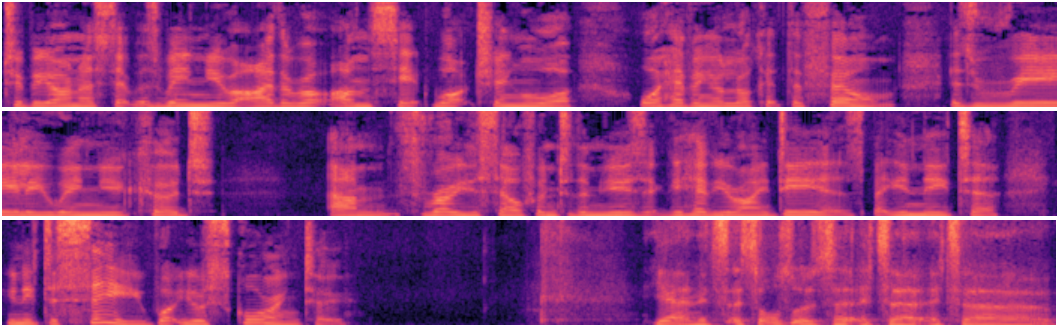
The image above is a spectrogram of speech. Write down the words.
To be honest, it was when you were either on set watching or or having a look at the film. Is really when you could um, throw yourself into the music. You have your ideas, but you need to you need to see what you're scoring to. Yeah, and it's it's also it's a it's a it's a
